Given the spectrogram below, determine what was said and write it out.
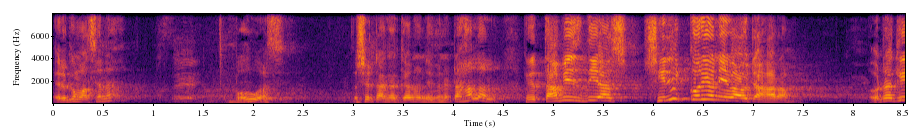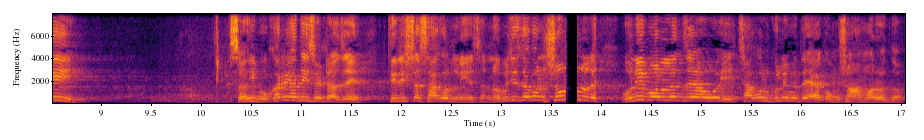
এরকম আছে না? বহু আছে। তো সে টাকা কেন নেবেন এটা হালাল। কিন্তু তাবিজ দিয়া শিরিক করিয়া নেবা, ওইটা হারাম। ওটা কি? সহি বোখারি হাদিস এটা যে তিরিশটা ছাগল নিয়েছেন নবীজি যখন শুনলেন, উনি বললেন যে ওই ছাগলগুলির মধ্যে এক অংশ আমারও দাও।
